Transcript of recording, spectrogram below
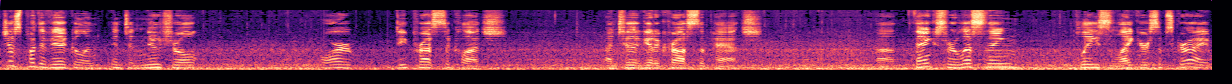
Just put the vehicle in, into neutral or depress the clutch until you get across the patch. Thanks for listening. Please like or subscribe.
